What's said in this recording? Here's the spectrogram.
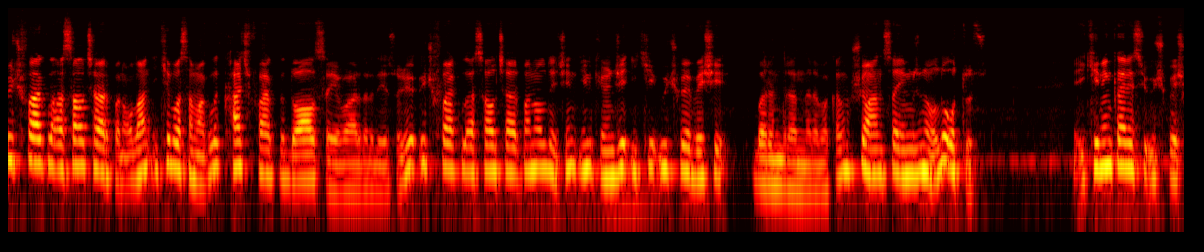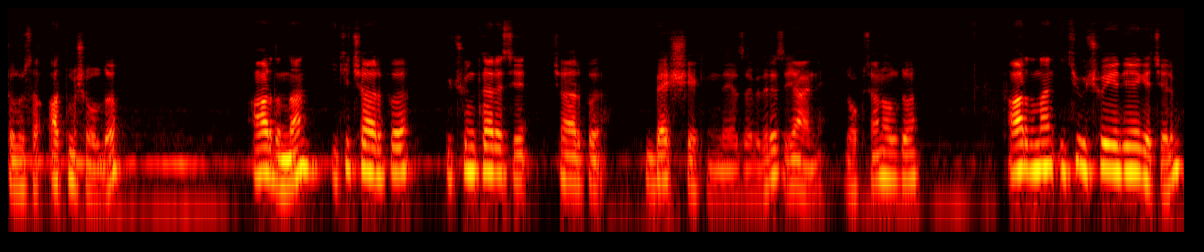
3 farklı asal çarpanı olan iki basamaklı kaç farklı doğal sayı vardır diye soruyor. 3 farklı asal çarpan olduğu için ilk önce 2, 3 ve 5'i barındıranlara bakalım. Şu an sayımız ne oldu? 30. 2'nin karesi 3, 5 olursa 60 oldu. Ardından 2 çarpı 3'ün karesi çarpı 5 şeklinde yazabiliriz. Yani 90 oldu. Ardından 2, 3 ve 7'ye geçelim.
